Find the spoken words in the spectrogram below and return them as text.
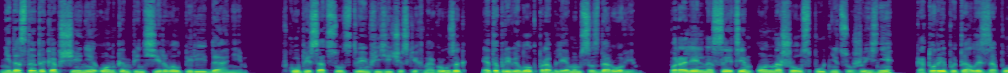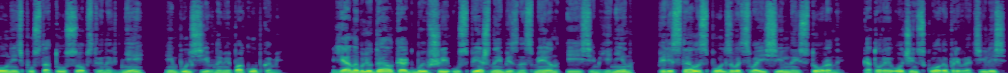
Недостаток общения он компенсировал перееданием. Вкупе с отсутствием физических нагрузок это привело к проблемам со здоровьем. Параллельно с этим он нашел спутницу жизни, которая пыталась заполнить пустоту собственных дней импульсивными покупками. Я наблюдал, как бывший успешный бизнесмен и семьянин перестал использовать свои сильные стороны, которые очень скоро превратились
